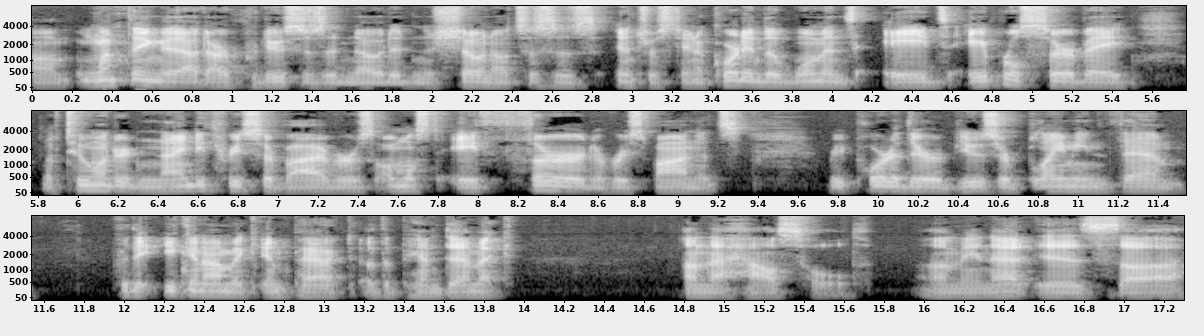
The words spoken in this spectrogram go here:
um, one thing that our producers had noted in the show notes, this is interesting. According to Women's Aid's April survey of 293 survivors, almost a third of respondents reported their abuser blaming them for the economic impact of the pandemic on the household. I mean, that is uh,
